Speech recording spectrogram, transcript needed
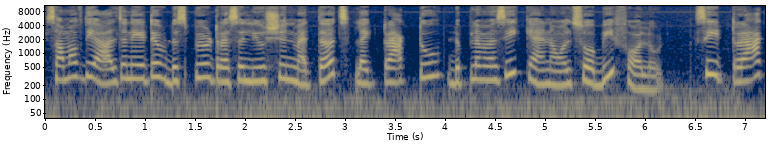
some of the alternative dispute resolution methods like track 2 diplomacy can also be followed. See, track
